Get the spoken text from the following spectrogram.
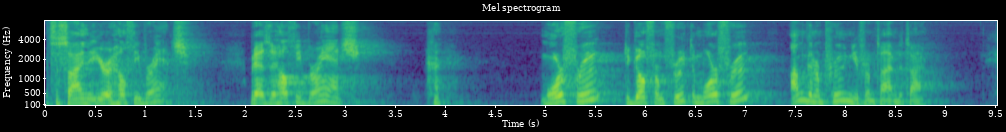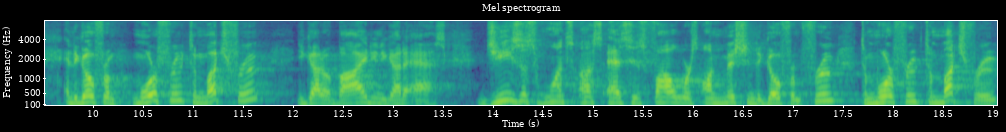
It's a sign that you're a healthy branch. But as a healthy branch, more fruit, to go from fruit to more fruit, I'm going to prune you from time to time. And to go from more fruit to much fruit, you got to abide and you got to ask. Jesus wants us as his followers on mission to go from fruit to more fruit to much fruit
